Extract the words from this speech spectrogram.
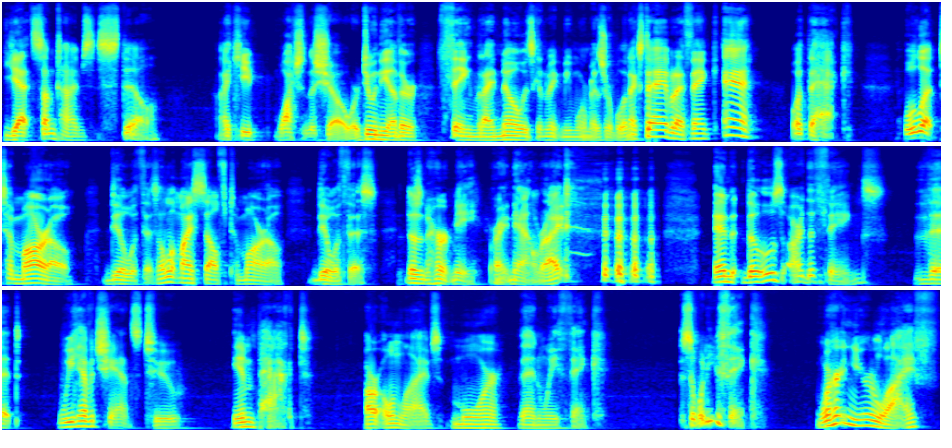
Yet sometimes still, I keep watching the show or doing the other thing that I know is going to make me more miserable the next day. But I think, eh, what the heck? We'll let tomorrow deal with this. I'll let myself tomorrow deal with this. It doesn't hurt me right now, right? and those are the things that we have a chance to impact our own lives more than we think. So, what do you think? Where in your life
